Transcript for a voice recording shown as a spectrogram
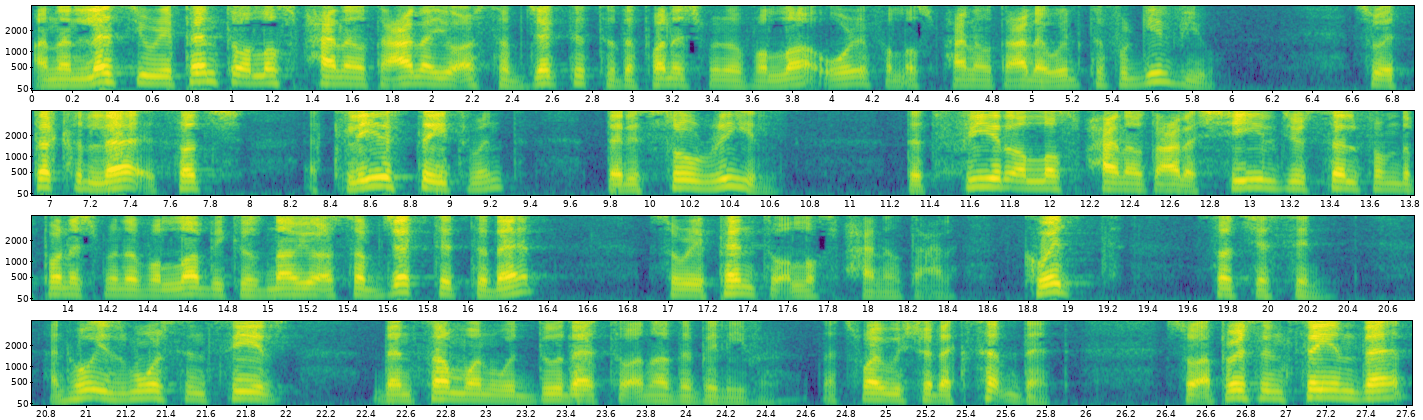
And unless you repent to Allah subhanahu wa ta'ala, you are subjected to the punishment of Allah, or if Allah subhanahu wa ta'ala will to forgive you. So, ittaqillah is such a clear statement that is so real. That fear Allah subhanahu wa ta'ala, shield yourself from the punishment of Allah because now you are subjected to that. So repent to Allah subhanahu wa ta'ala. Quit such a sin. And who is more sincere than someone would do that to another believer? That's why we should accept that. So a person saying that,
